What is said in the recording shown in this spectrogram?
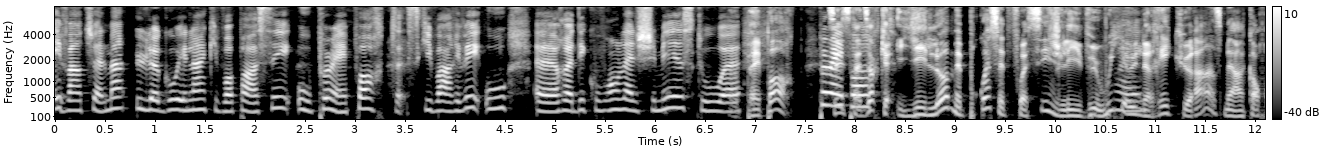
éventuellement, le goéland qui va passer ou peu importe ce qui va arriver ou euh, redécouvrons l'alchimiste ou... Euh, peu importe. C'est-à-dire qu'il est là, mais pourquoi cette fois-ci je l'ai vu? Oui, il y a une récurrence, mais encore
